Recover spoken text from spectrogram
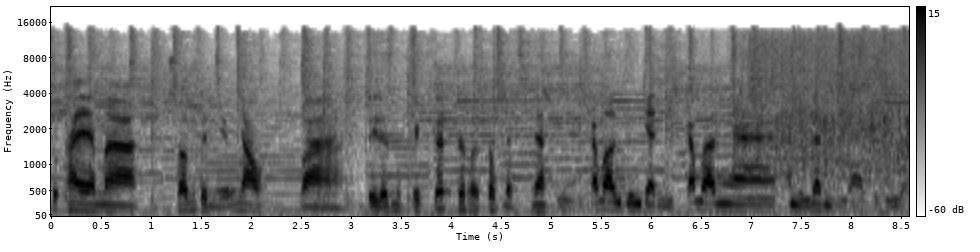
chúc hai em à, sớm tìm hiểu nhau và đi đến một cái kết rất là tốt đẹp nha cảm ơn chương trình cảm ơn à, anh Nguyễn Linh và chị Huyền Linh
